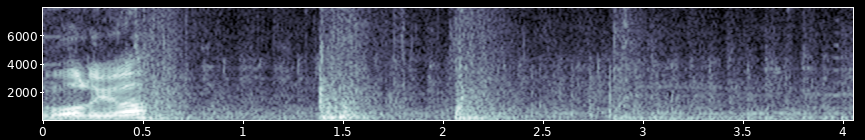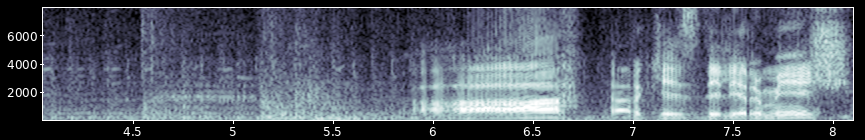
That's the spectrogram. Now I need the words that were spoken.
Ne oluyor? Ah, herkes delirmiş.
